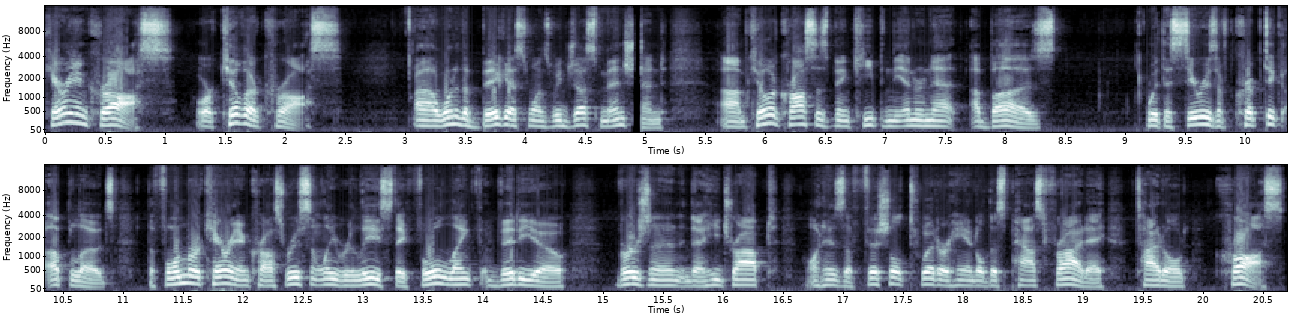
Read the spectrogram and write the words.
Karrion Kross or Killer Kross, uh, one of the biggest ones we just mentioned. Um, Killer Kross has been keeping the internet abuzz with a series of cryptic uploads. The former Karrion Kross recently released a full length video version that he dropped on his official Twitter handle this past Friday titled Kross,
